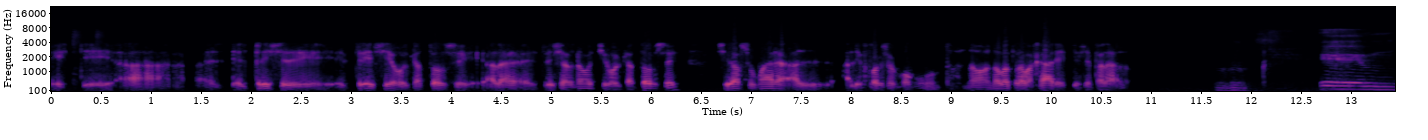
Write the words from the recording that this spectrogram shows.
este, a, el 13 de, el 13 o el 14 a la, el 13 a la noche o el 14 se va a sumar al, al esfuerzo conjunto no no va a trabajar este separado eh,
